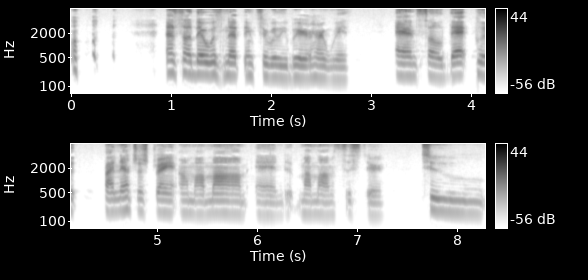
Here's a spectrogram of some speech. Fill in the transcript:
and so there was nothing to really bury her with. And so that put financial strain on my mom and my mom's sister to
